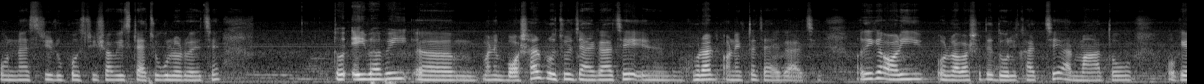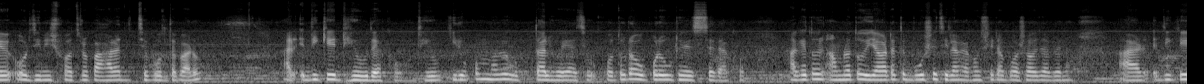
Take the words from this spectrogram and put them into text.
কন্যাশ্রী, রূপশ্রী সব এই স্ট্যাচুগুলো রয়েছে। তো এইভাবেই মানে বসার প্রচুর জায়গা আছে ঘোরার অনেকটা জায়গা আছে। ওদিকে অরি ওর বাবার সাথে দোল খাচ্ছে, আর মা তো ওকে ওর জিনিসপত্র পাহারা দিচ্ছে বলতে পারো। আর এদিকে ঢেউ দেখো, ঢেউ কীরকমভাবে উত্তাল হয়ে আছে, কতটা উপরে উঠে এসছে দেখো। আগে তো আমরা তো ওই জায়গাটাতে বসেছিলাম, এখন সেটা বসাও যাবে না। আর এদিকে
